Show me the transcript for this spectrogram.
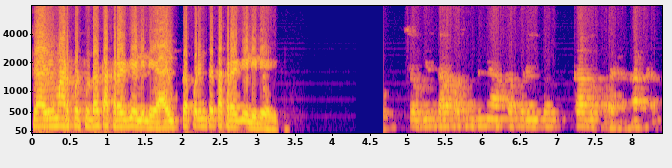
शाळेमार्फत सुद्धा तक्रार केलेली आहे. आयुक्तापर्यंत तक्रार केलेली आहे. सव्वीस दहा पासून तुम्ही आतापर्यंत का जपत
